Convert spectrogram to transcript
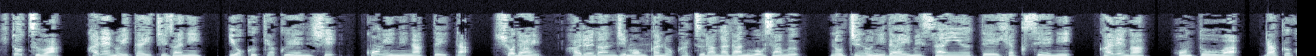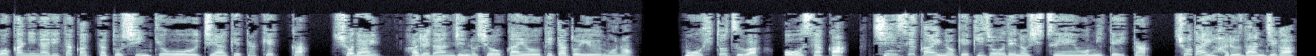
一つは、彼のいた一座によく客演し、婚姻になっていた初代春団寺門下の桂賀団治む、後の二代目三遊亭百世に、彼が本当は落語家になりたかったと心境を打ち明けた結果、初代春団治の紹介を受けたというもの。もう一つは、大阪、新世界の劇場での出演を見ていた、初代春団治が、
